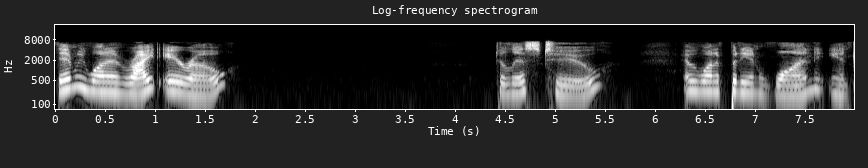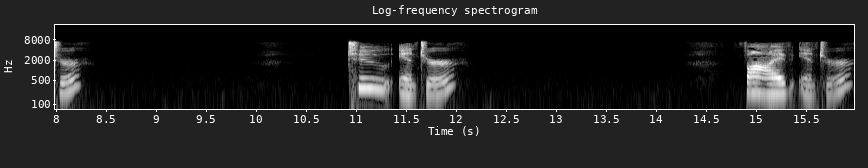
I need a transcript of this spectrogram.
Then we want a right arrow to list 2, and we want to put in 1, enter, 2, enter. 5, enter.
